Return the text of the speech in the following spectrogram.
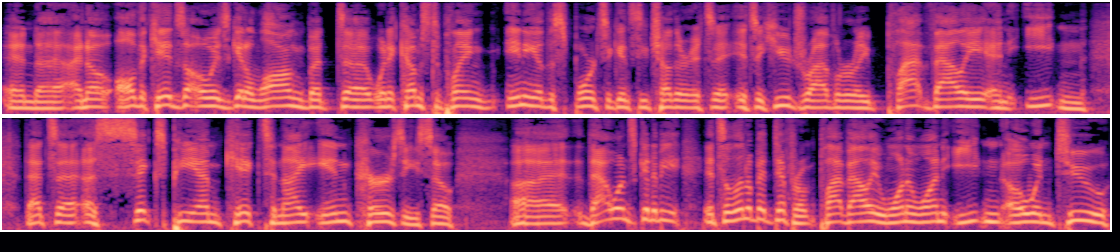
and uh, I know all the kids always get along, but uh, when it comes to playing any of the sports against each other, it's a, it's a huge rivalry. Platte Valley and Eaton. That's a, a 6 p.m. kick tonight in Kersey. So uh, that one's going to be, it's a little bit different. Platte Valley 1 and 1, Eaton 0 and 2.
